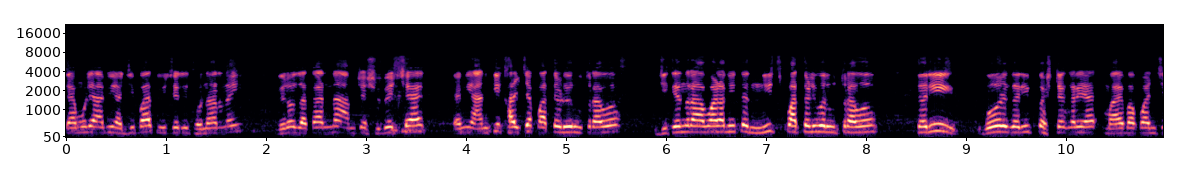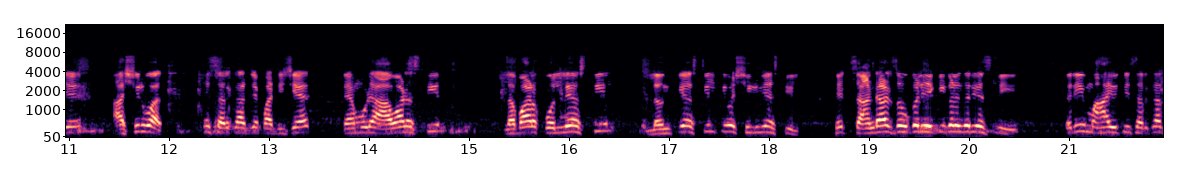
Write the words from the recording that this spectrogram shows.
त्यामुळे आम्ही अजिबात विचलित होणार नाही. विरोधकांना आमच्या शुभेच्छा आहेत. त्यांनी आणखी खालच्या पातळीवर उतरावं. जितेंद्र आव्हाडांनी तर नीच पातळीवर उतरावं. तरी गोर गरीब कष्टकरी मायबापांचे आशीर्वाद हे सरकारच्या पाठीचे आहेत. त्यामुळे आव्हाड असतील लबाड कोल्हे असतील लंके असतील किंवा शिंगणे असतील हे चांडाळ चौकडी एकीकडे जरी असली तरी महायुती सरकार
